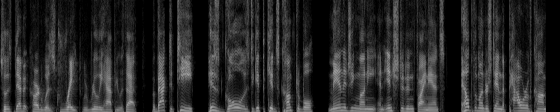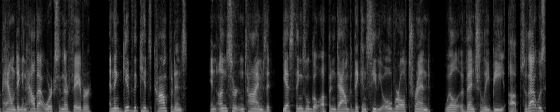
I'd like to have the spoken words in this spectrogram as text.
So this debit card was great. We're really happy with that. But back to T, his goal is to get the kids comfortable managing money and interested in finance, help them understand the power of compounding and how that works in their favor, and then give the kids confidence in uncertain times that yes, things will go up and down, but they can see the overall trend will eventually be up. So that was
